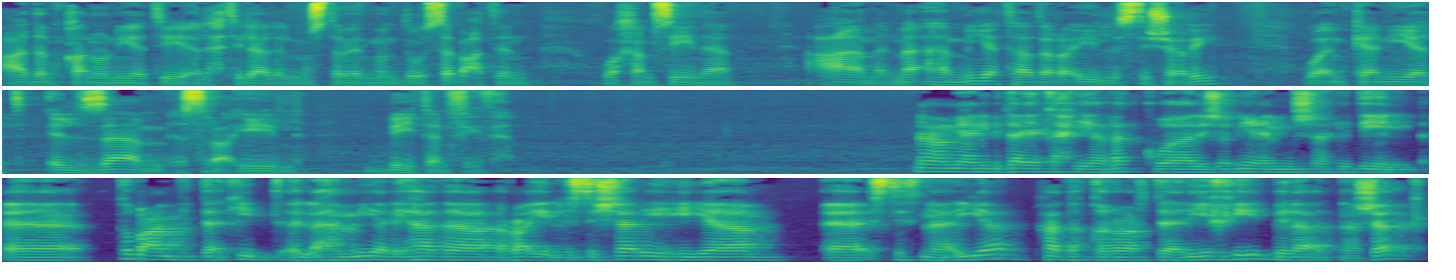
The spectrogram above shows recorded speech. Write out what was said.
عدم قانونية الاحتلال المستمر منذ 57 عاما ما أهمية هذا الرأي الاستشاري وإمكانية إلزام إسرائيل بتنفيذه. نعم يعني بداية تحية لك ولجميع المشاهدين. آه، طبعا بالتأكيد الأهمية لهذا الرأي الاستشاري هي آه، استثنائية. هذا قرار تاريخي بلا أدنى شك.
